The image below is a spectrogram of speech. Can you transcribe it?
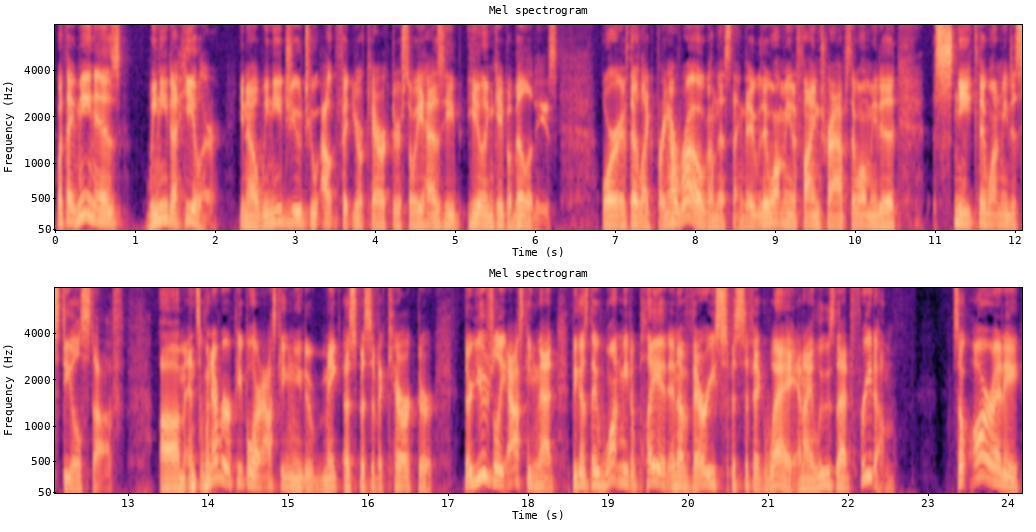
what they mean is, we need a healer. You know, we need you to outfit your character so he has he- healing capabilities. Or if they're like, bring a rogue on this thing, they, they want me to find traps, they want me to sneak, they want me to steal stuff. Um, and so whenever people are asking me to make a specific character, They're usually asking that because they want me to play it in a very specific way, and I lose that freedom. So already,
